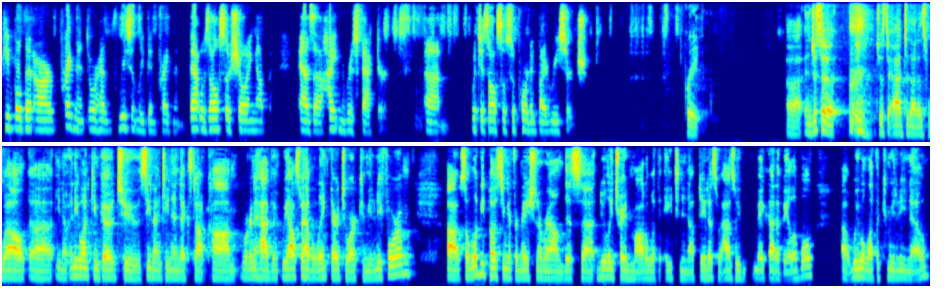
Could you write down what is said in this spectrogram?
people that are pregnant or have recently been pregnant. That was also showing up as a heightened risk factor, um, which is also supported by research. Great. Uh, and just to just to add to that as well, uh, you know, anyone can go to c19index.com. We're going to have we also have a link there to our community forum. Uh, so we'll be posting information around this uh, newly trained model with the 18 and up data. So as we make that available, uh, we will let the community know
